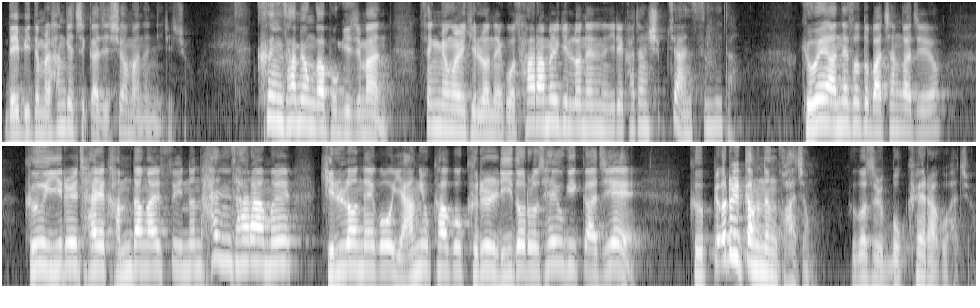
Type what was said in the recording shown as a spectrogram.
내 믿음을 한계치까지 시험하는 일이죠. 큰 사명과 복이지만 생명을 길러내고 사람을 길러내는 일이 가장 쉽지 않습니다. 교회 안에서도 마찬가지예요. 그 일을 잘 감당할 수 있는 한 사람을 길러내고 양육하고 그를 리더로 세우기까지의 그 뼈를 깎는 과정. 그것을 목회라고 하죠.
